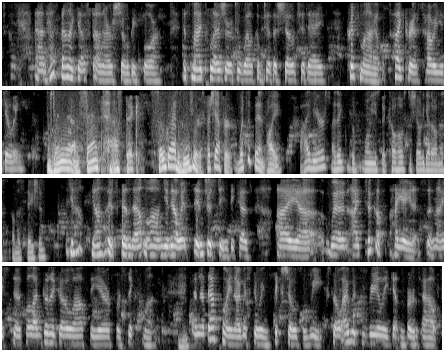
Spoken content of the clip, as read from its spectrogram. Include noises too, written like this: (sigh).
and has been a guest on our show before. It's my pleasure to welcome to the show today Chris Miles. Hi, Chris. How are you doing? Jenny, I'm fantastic. So glad to be here, especially after what's it been? Probably five years, I think, when we used to co-host a show together on this on this station. Yeah, yeah, it's been that long. You know, it's interesting because I uh when I took a hiatus and I said, well, I'm going to go off the air for 6 months. Mm-hmm. And at that point I was doing 6 shows a week. So I was really getting burnt out.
